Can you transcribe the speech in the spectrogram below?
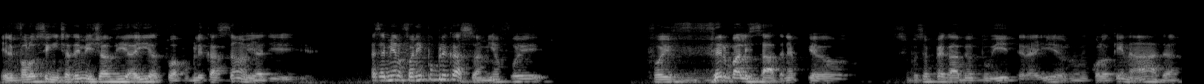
Ele falou o seguinte: Ademir, já vi aí a tua publicação e a de. Mas a minha não foi nem publicação, a minha foi, foi verbalizada, né? Porque eu, se você pegar meu Twitter aí, eu não coloquei nada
